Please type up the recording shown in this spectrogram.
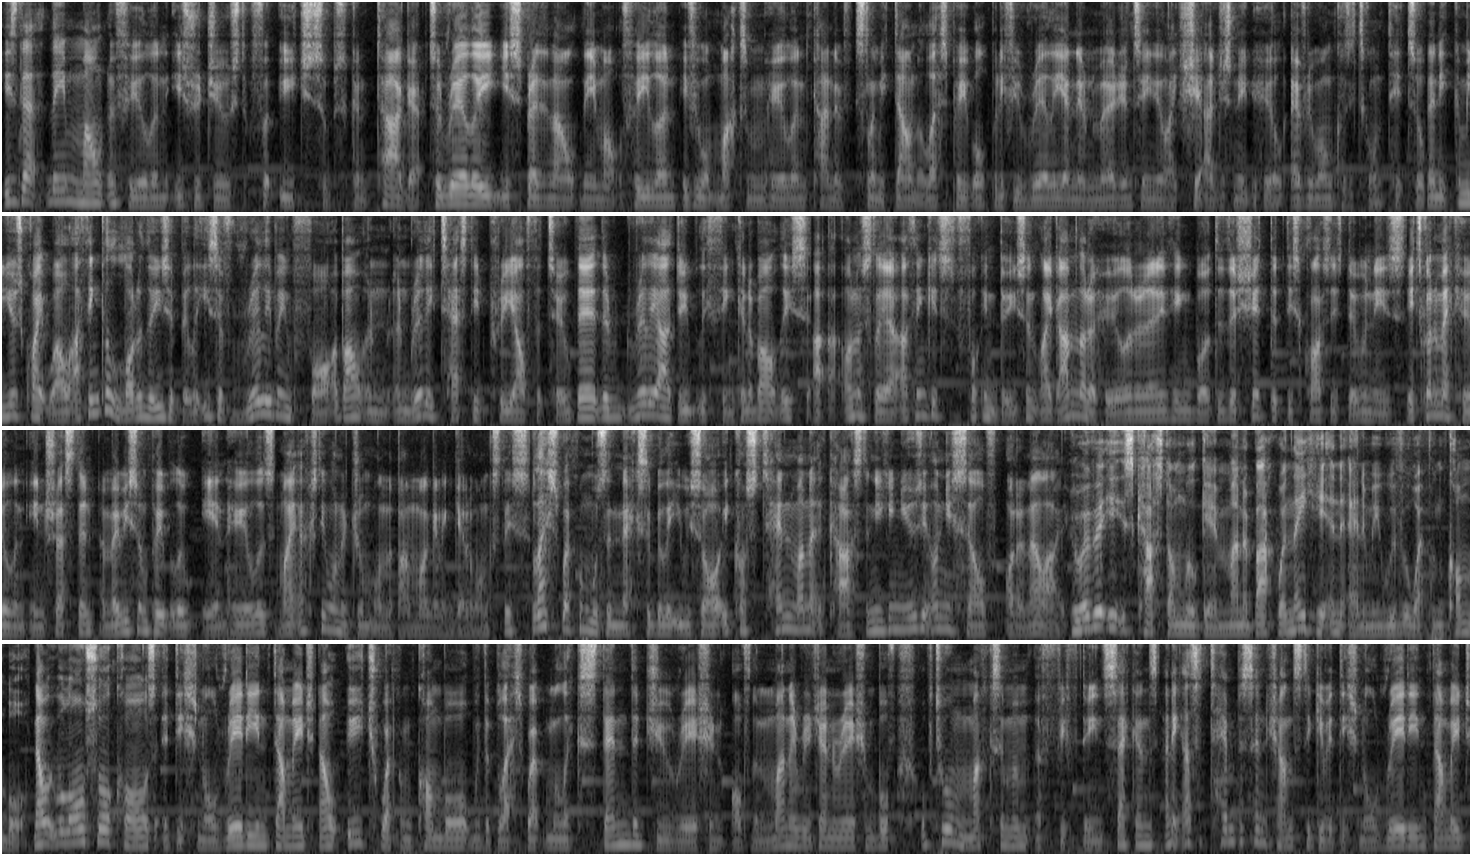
is that the amount of healing is reduced for each subsequent target. So really, you're spreading out the amount of healing. If you want maximum healing, kind of slim it down to less people. But if you really an emergency and you're like, shit, I just need to heal everyone because it's going tits up, then it can be used quite well. I think a lot of these abilities have really been thought about and, and really tested pre-alpha 2. They, they really are deeply thinking about this. I, honestly, I think it's fucking decent. Like, I'm not a healer or anything, but the, the shit that this class is doing is, it's going to make healing interesting, and maybe some people who ain't healers might actually want to jump on the bandwagon and get amongst this. Blessed Weapon was the next ability we saw. It costs 10 mana to cast, and you can use it on yourself or an ally. Whoever Whoever it is cast on will gain mana back when they hit an enemy with a weapon combo. Now it will also cause additional radiant damage. Now each weapon combo with the blessed weapon will extend the duration of the mana regeneration buff up to a maximum of 15 seconds and it has a 10% chance to give additional radiant damage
